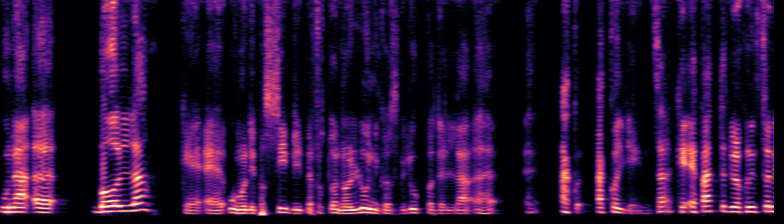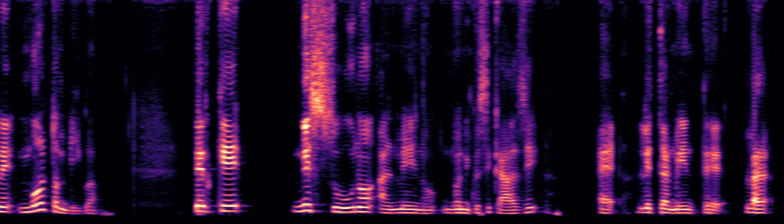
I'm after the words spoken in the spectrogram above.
una eh, bolla, che è uno dei possibili, per fortuna non l'unico sviluppo della eh, eh che è fatta di una condizione molto ambigua, perché nessuno, almeno non in questi casi, è letteralmente la,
